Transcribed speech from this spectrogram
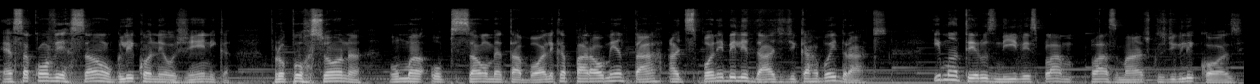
Essa conversão gliconeogênica proporciona uma opção metabólica para aumentar a disponibilidade de carboidratos e manter os níveis plasmáticos de glicose,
